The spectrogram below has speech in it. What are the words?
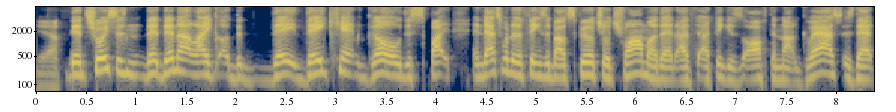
yeah. Their choices they're, they're not like uh, they they can't go despite and that's one of the things about spiritual trauma that I, th- I think is often not grasped is that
